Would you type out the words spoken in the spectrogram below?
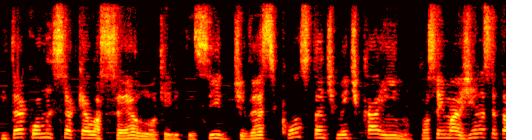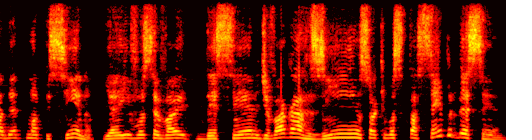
Então é como se aquela célula, aquele tecido, tivesse constantemente caindo. Então você imagina você está dentro de uma piscina e aí você vai descendo devagarzinho, só que você está sempre descendo.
